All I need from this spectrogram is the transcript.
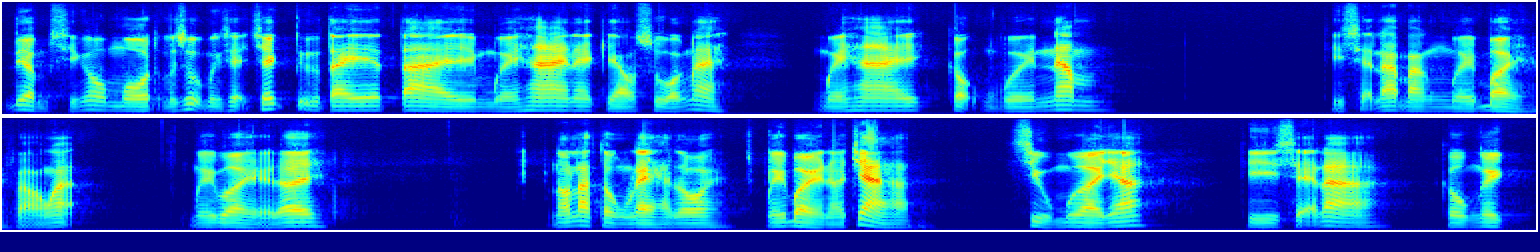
điểm xí ngầu 1 ví dụ mình sẽ check từ tay tài 12 này kéo xuống này. 12 cộng với 5 thì sẽ là bằng 17 phải không ạ? 17 ở đây. Nó là tổng lẻ rồi. 17 nó trả xỉu 10 nhá. Thì sẽ là cầu nghịch.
